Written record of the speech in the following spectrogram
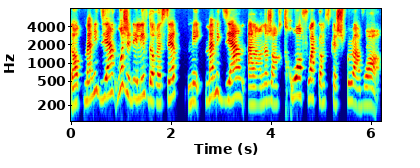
Donc, Mamie Diane, moi, j'ai des livres de recettes, mais Mamie Diane, elle en a genre trois fois comme ce que je peux avoir.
